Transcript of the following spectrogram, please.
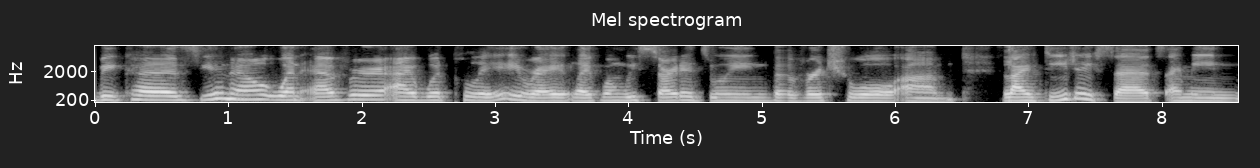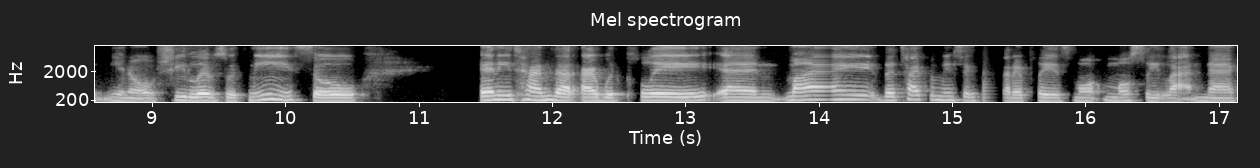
because, you know, whenever I would play, right, like when we started doing the virtual um, live DJ sets, I mean, you know, she lives with me. So, anytime that I would play and my the type of music that I play is mo- mostly Latinx.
